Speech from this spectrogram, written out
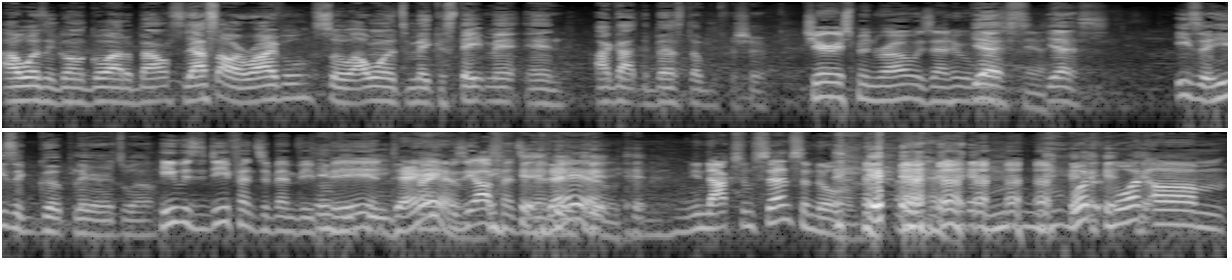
I wasn't going to go out of bounds. That's our rival, so I wanted to make a statement, and I got the best of him for sure. Jarius Monroe, is that who it Yes, was? yes. He's a he's a good player as well. He was the defensive MVP, MVP. and Damn. Frank was the offensive MVP. Damn, you knocked some sense into him. what? What? Um.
